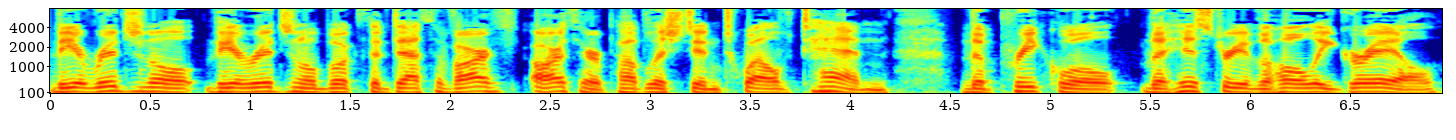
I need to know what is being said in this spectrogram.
the original the original book, The Death of Arthur, published in 1210. The prequel, The History of the Holy Grail,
